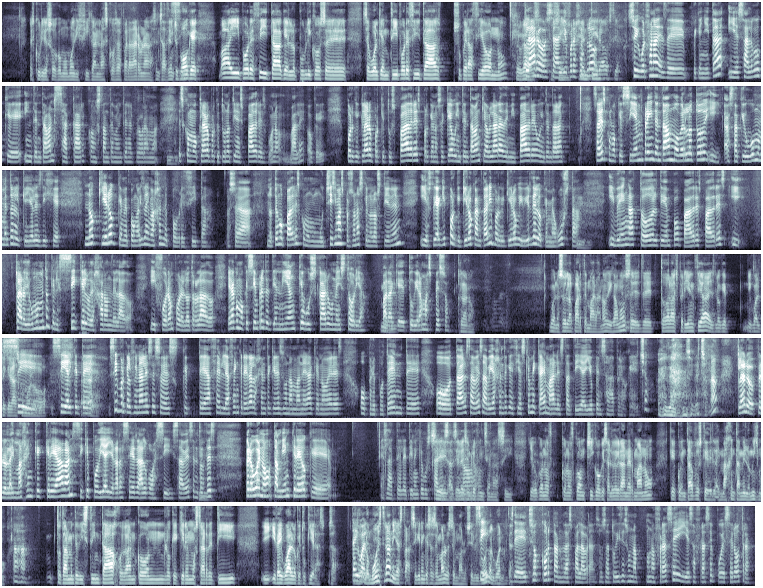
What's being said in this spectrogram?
Es curioso cómo modifican las cosas para dar una sensación. Supongo que, ay, pobrecita, que el público se, se vuelque en ti, pobrecita, superación, ¿no? claro, o sea, yo por ejemplo soy huérfana desde pequeñita y es algo que intentaban sacar constantemente en el programa. Es como, claro, porque tú no tienes padres, bueno, vale, ok. Porque claro, porque tus padres, porque no sé qué, o intentaban que hablara de mi padre, o intentaran ¿sabes? Como que siempre intentaban moverlo todo y hasta que hubo un momento en el que yo les dije, no quiero que me pongáis la imagen de pobrecita. O sea, no tengo padres como muchísimas personas que no los tienen y estoy aquí porque quiero cantar y porque quiero vivir de lo que me gusta. Y venga todo el tiempo, padres, padres, y claro, llegó un momento en que sí que lo dejaron de lado y fueron por el otro lado. Era como que siempre te tenían que buscar una historia para que tuviera más peso. Claro. Bueno, eso es la parte mala, ¿no? Digamos, de toda la experiencia es lo que igual te quedas sí, como lo... Sí, el que te... Eh. Sí, porque al final es eso, es que te hacen, le hacen creer a la gente que eres de una manera que no eres o prepotente o tal, ¿sabes? Había gente que decía, es que me cae mal esta tía y yo pensaba, ¿pero qué he hecho? Si no he hecho nada. Claro, pero la imagen que creaban sí que podía llegar a ser algo así, ¿sabes? Entonces, pero bueno, también creo que es la tele, tienen que buscar Sí, eso. la tele siempre funciona así. Yo conozco, conozco a un chico que salió de Gran Hermano que cuenta pues que la imagen también lo mismo. Ajá. Totalmente distinta, juegan con lo que quieren mostrar de ti y, y da igual lo que tú quieras. O sea, Da lo, igual. lo muestran y ya está. Si quieren que seas el malo, es el malo. Si el Sí, bueno, el bueno. Ya está. de hecho cortan las palabras. O sea, tú dices una, una frase y esa frase puede ser otra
